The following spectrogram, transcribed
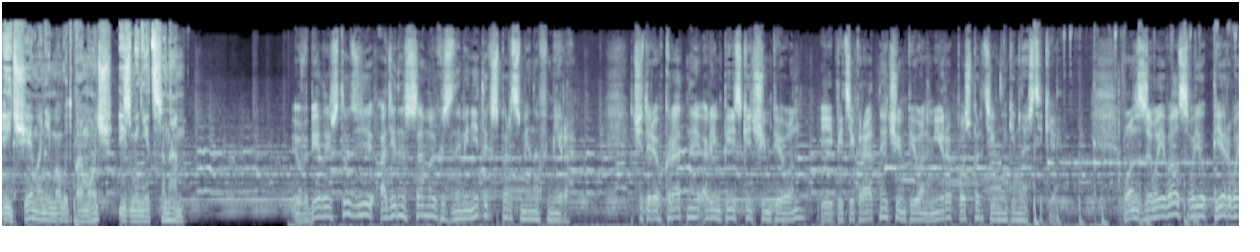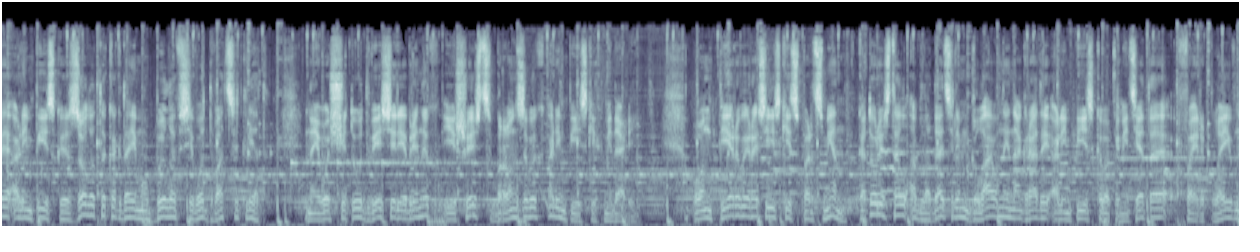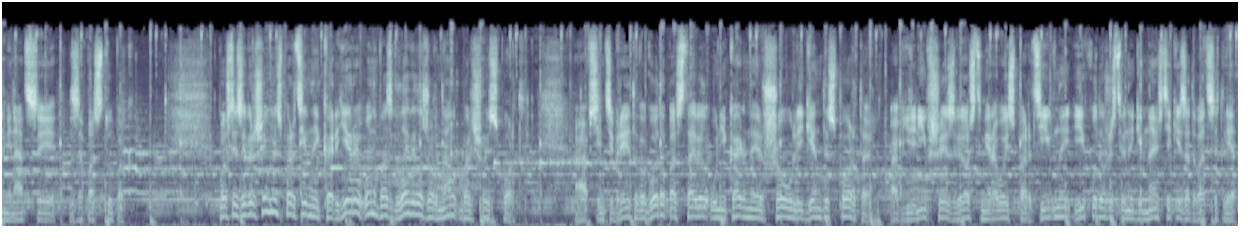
и чем они могут помочь измениться нам. В «Белой студии» один из самых знаменитых спортсменов мира. Четырехкратный олимпийский чемпион и пятикратный чемпион мира по спортивной гимнастике. Он завоевал свое первое олимпийское золото, когда ему было всего 20 лет. На его счету две серебряных и шесть бронзовых олимпийских медалей. Он первый российский спортсмен, который стал обладателем главной награды Олимпийского комитета «Фейрплей» в номинации «За поступок». После завершения спортивной карьеры он возглавил журнал «Большой спорт». А в сентябре этого года поставил уникальное шоу «Легенды спорта», объединившее звезд мировой спортивной и художественной гимнастики за 20 лет,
